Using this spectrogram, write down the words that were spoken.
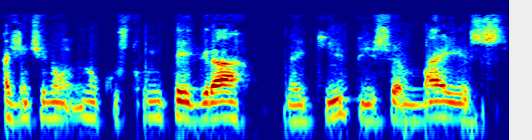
a gente não, não costuma integrar na equipe, isso é mais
